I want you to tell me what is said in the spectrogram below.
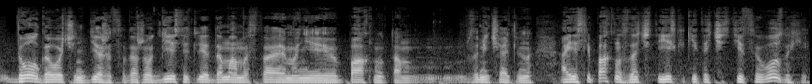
долго очень держится. Даже вот 10 лет дома мы ставим, они пахнут там замечательно. А если пахнут, значит, есть какие-то частицы в воздухе,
